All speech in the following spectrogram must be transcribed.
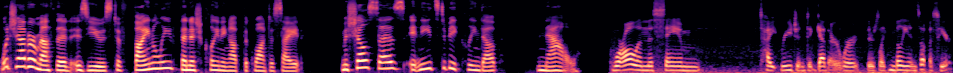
Whichever method is used to finally finish cleaning up the Quanta site, Michelle says it needs to be cleaned up now. We're all in the same tight region together where there's like millions of us here.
